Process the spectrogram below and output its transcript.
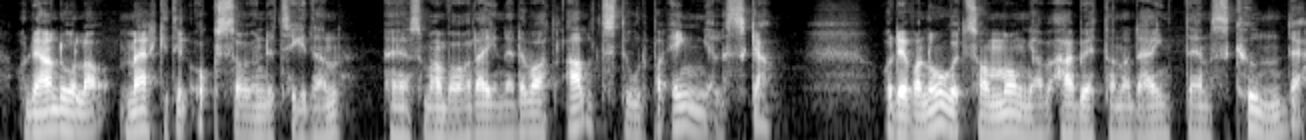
och det han då la märke till också under tiden eh, som han var där inne, det var att allt stod på engelska. Och det var något som många av arbetarna där inte ens kunde.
